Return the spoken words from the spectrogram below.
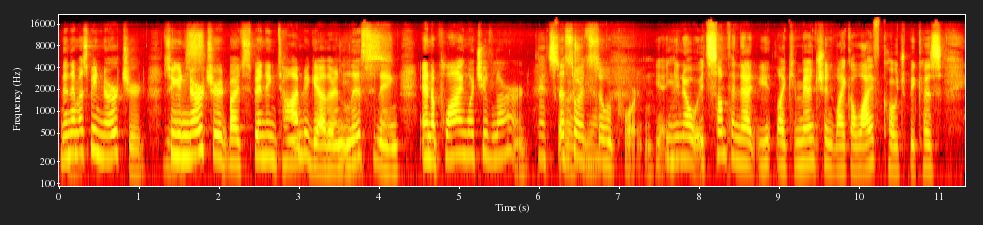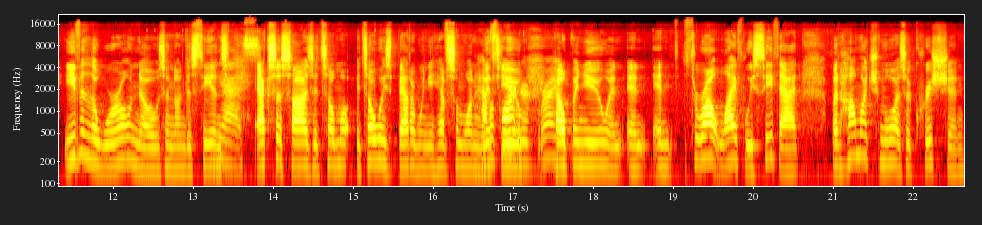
Then they must be nurtured. So you nurture it by spending time together and listening and applying what you've learned. That's That's good, why it's yeah. so important. Yeah, and you know, it's something that, you, like you mentioned, like a life coach, because even the world knows and understands Yes. exercise. It's almost, it's always better when you have someone Have with partner, you, right. helping you, and, and and throughout life we see that. But how much more as a Christian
